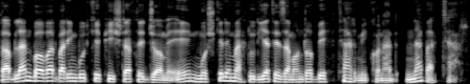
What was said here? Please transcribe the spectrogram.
قبلا باور بر این بود که پیشرفت جامعه مشکل محدودیت زمان را بهتر می کند نه بدتر.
